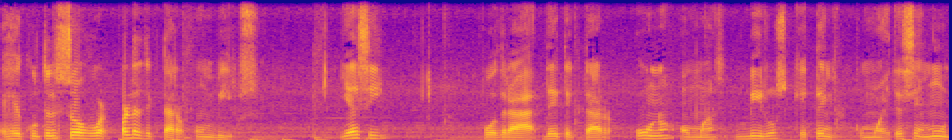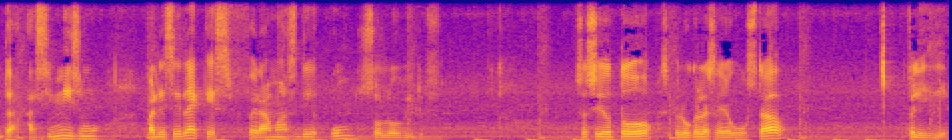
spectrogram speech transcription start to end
ejecute el software para detectar un virus. Y así podrá detectar uno o más virus que tenga. Como este se muta a sí mismo, parecerá que fuera más de un solo virus. Eso ha sido todo. Espero que les haya gustado. Feliz día.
